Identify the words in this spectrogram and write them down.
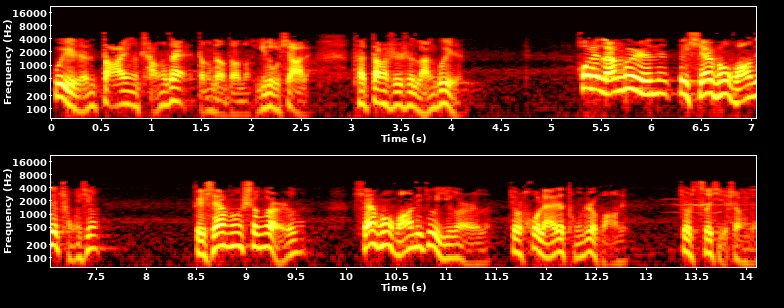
贵人答应常在等等等等，一路下来，他当时是兰贵人。后来兰贵人呢被咸丰皇帝宠幸。给咸丰生个儿子，咸丰皇帝就一个儿子，就是后来的同治皇帝，就是慈禧生的，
